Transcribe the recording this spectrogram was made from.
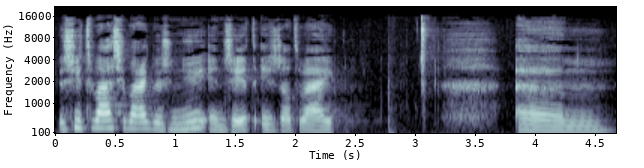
De situatie waar ik dus nu in zit, is dat wij. Um,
